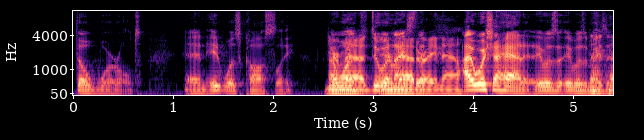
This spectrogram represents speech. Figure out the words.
the world. And it was costly. You're I wanted mad- to do you're a nice thing. right now. I wish I had it. It was it was amazing.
